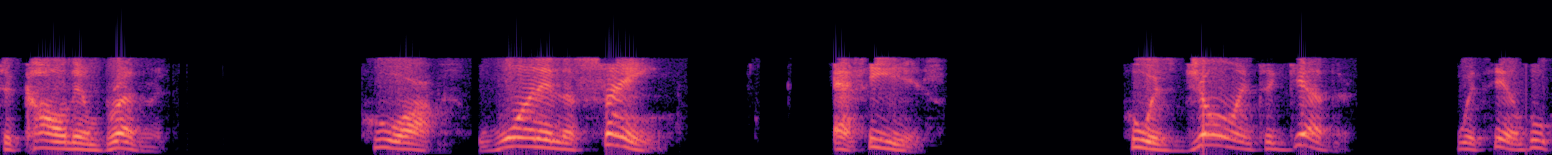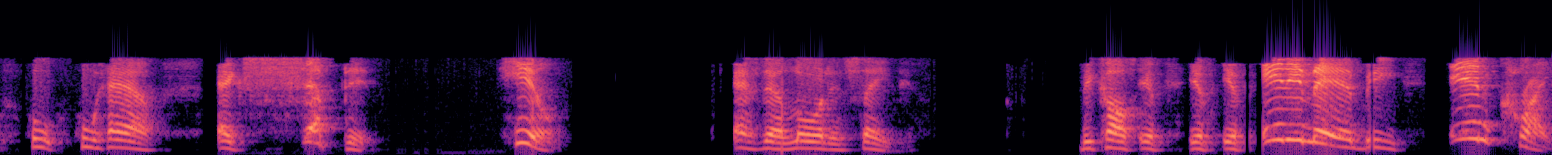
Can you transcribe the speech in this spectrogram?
to call them brethren who are one and the same as he is, who is joined together with him, who, who, who have accepted him as their Lord and Savior. Because if, if, if any man be in Christ,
